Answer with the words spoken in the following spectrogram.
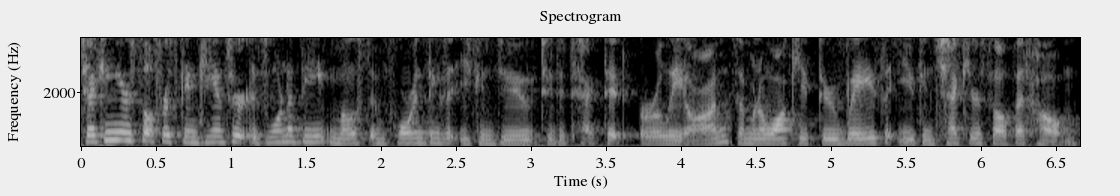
Checking yourself for skin cancer is one of the most important things that you can do to detect it early on. So I'm gonna walk you through ways that you can check yourself at home.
